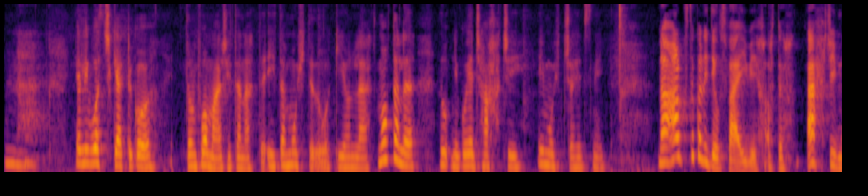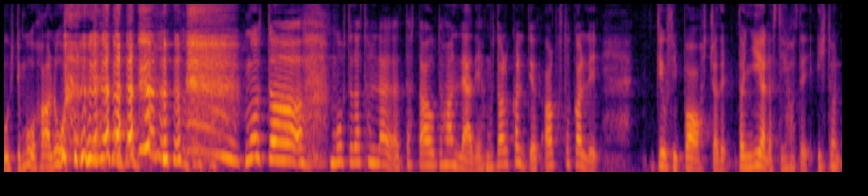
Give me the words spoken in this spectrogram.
Mm. Eli vuosikerta, kun tuon puomaan sitä nähtä, itä muista tuokin on läht. Mohtalle niinku ei hahti, ei muista hits niitä. No alkuun tuolla oli teus väivi, että ähti muista muu halu. Mutta mutta tätä autahan lähti, mutta alkuun tuolla oli tiusi paahtia, tämän jäljestä ihan, että ei tuon,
